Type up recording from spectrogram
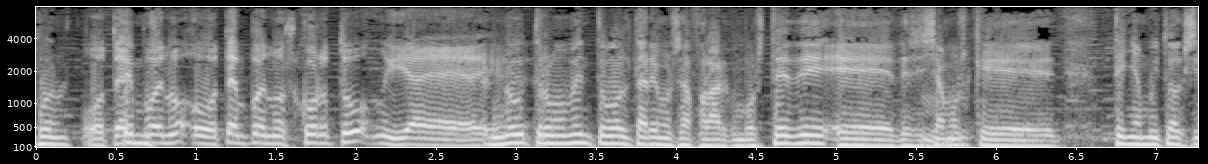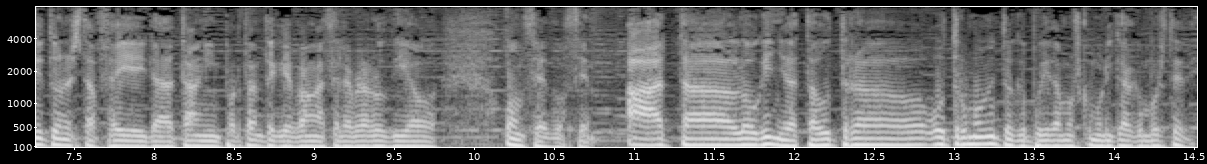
bueno, o tempo temos... o tempo nos corto e eh, noutro momento voltaremos a falar con vostede e eh, desexamos uh -huh. que teña moito éxito nesta feira tan importante que van a celebrar o día 11 e 12. Ata loguiño, ata outra outro momento que poidamos comunicar con vostede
